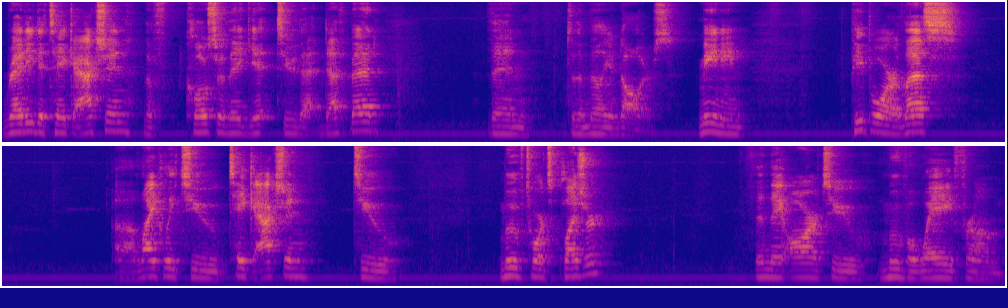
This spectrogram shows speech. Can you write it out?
ready to take action the f- closer they get to that deathbed than to the million dollars. Meaning, people are less uh, likely to take action to move towards pleasure than they are to move away from,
